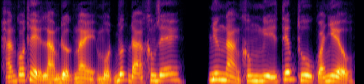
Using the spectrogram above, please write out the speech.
Hắn có thể làm được này một bước đã không dễ, nhưng nàng không nghĩ tiếp thu quá nhiều,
